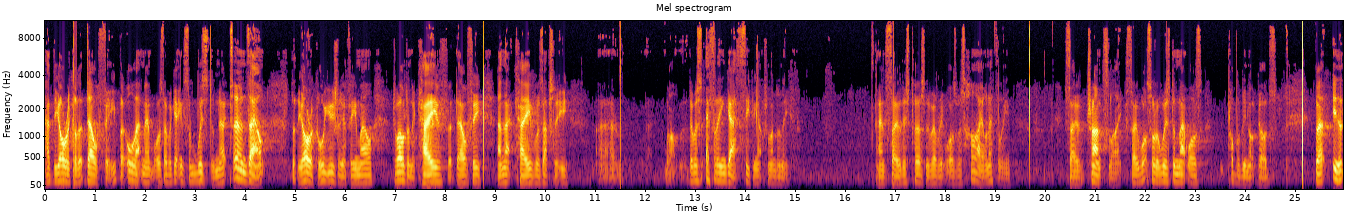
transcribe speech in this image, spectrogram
had the oracle at Delphi, but all that meant was they were getting some wisdom. Now, it turns out that the oracle, usually a female, dwelled in a cave at Delphi, and that cave was absolutely, uh, well, there was ethylene gas seeping up from underneath. And so this person, whoever it was, was high on ethylene. So trance like. So what sort of wisdom that was, probably not God's. But you know,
